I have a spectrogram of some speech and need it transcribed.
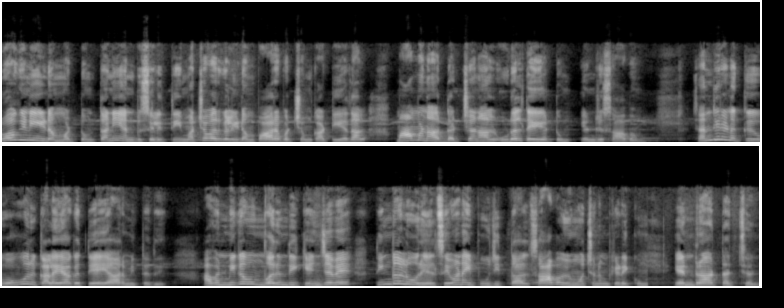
ரோகிணியிடம் மட்டும் தனி அன்பு செலுத்தி மற்றவர்களிடம் பாரபட்சம் காட்டியதால் மாமனார் தட்சனால் உடல் தேயட்டும் என்று சாபம். சந்திரனுக்கு ஒவ்வொரு கலையாக தேய ஆரம்பித்தது. அவன் மிகவும் வருந்தி கெஞ்சவே திங்களூரில் சிவனை பூஜித்தால் சாப விமோச்சனம் கிடைக்கும் என்றார் தச்சன்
